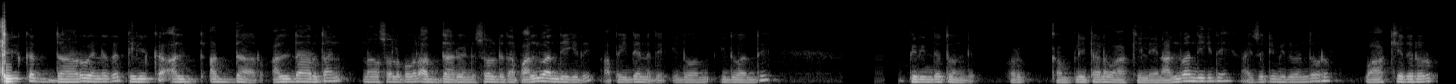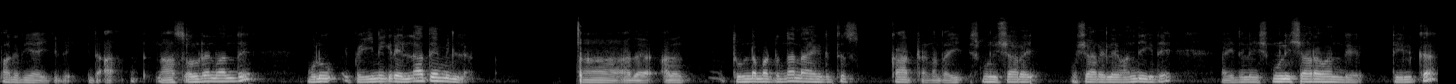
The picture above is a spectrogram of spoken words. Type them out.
தில்கத்தாரு என்றது தில்க அல் அத்தாரு. அல்தாரு தான் நான் சொல்ல போகிற அத்தாரு என்று சொல்கிறது அப்போ அல் வந்திக்குது அப்போ இது என்னது? இது வந்து இது வந்து பிரிந்த துண்டு. ஒரு கம்ப்ளீட்டான வாக்கியம் இல்லை. அல் வந்திக்குது அது இது வந்து ஒரு வாக்கியத்தில் ஒரு பகுதியாகிக்குது. இது நான் சொல்கிறேன் வந்து முழு இப்போ இனிக்கிற எல்லாத்தையும் இல்லை. அதை அதை துண்டை மட்டும்தான் நான் எடுத்து காட்டுறேன். அந்த ஸ்முலிஷாரை இஷாரை முஷாரிலே வந்திக்குது இதில் இஷ்முல் இஷாரா வந்து தில்க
